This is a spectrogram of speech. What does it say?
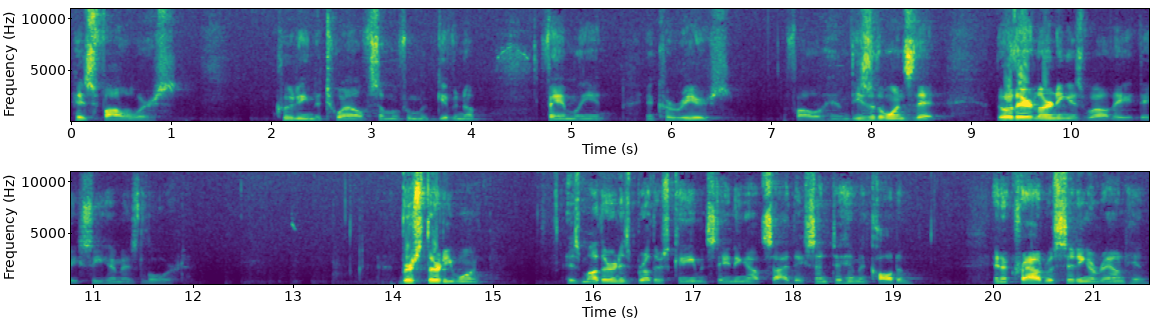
His followers, including the 12, some of whom have given up family and, and careers to follow him. These are the ones that, though they're learning as well, they, they see him as Lord. Verse 31 his mother and his brothers came, and standing outside, they sent to him and called him. And a crowd was sitting around him.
